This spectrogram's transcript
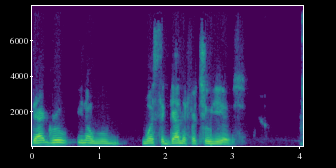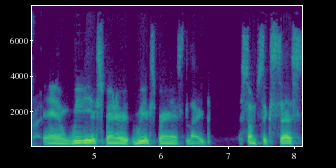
that group, you know, was together for two years, right. and we experienced we experienced like some success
